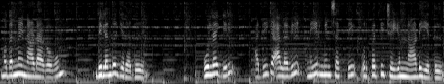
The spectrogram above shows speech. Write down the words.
முதன்மை நாடாகவும் விளங்குகிறது. உலகில் அதிக அளவில் நீர்மின் சக்தி உற்பத்தி செய்யும் நாடு எது?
